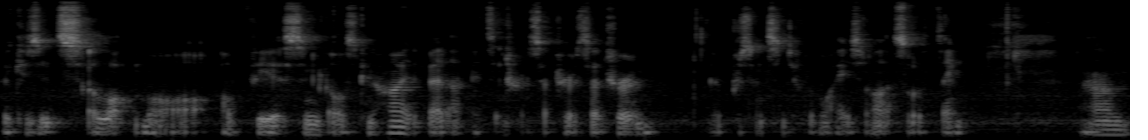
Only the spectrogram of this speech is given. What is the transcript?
because it's a lot more obvious and girls can hide it better, etc., etc., etc., and it presents in different ways and all that sort of thing. Um,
